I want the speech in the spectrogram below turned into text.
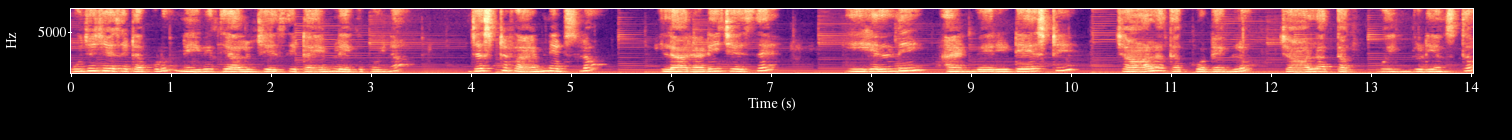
పూజ చేసేటప్పుడు నైవేద్యాలు చేసే టైం లేకపోయినా జస్ట్ ఫైవ్ మినిట్స్లో ఇలా రెడీ చేస్తే ఈ హెల్దీ అండ్ వెరీ టేస్టీ చాలా తక్కువ టైంలో చాలా తక్కువ ఇంగ్రీడియంట్స్తో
